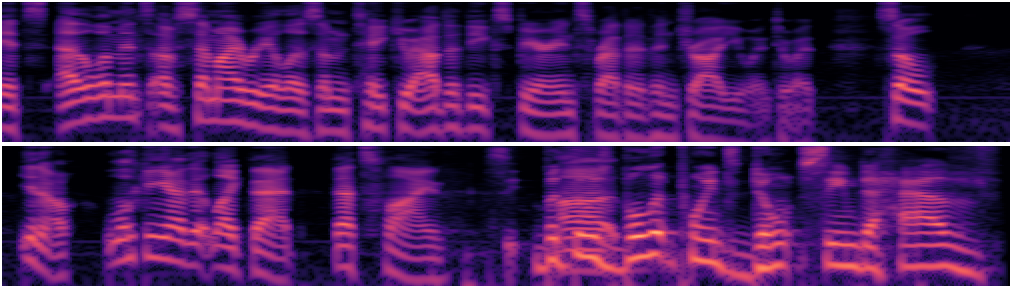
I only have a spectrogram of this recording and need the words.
it's elements of semi realism take you out of the experience rather than draw you into it. So, you know, looking at it like that, that's fine. See, but those Uh, bullet points don't seem to have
